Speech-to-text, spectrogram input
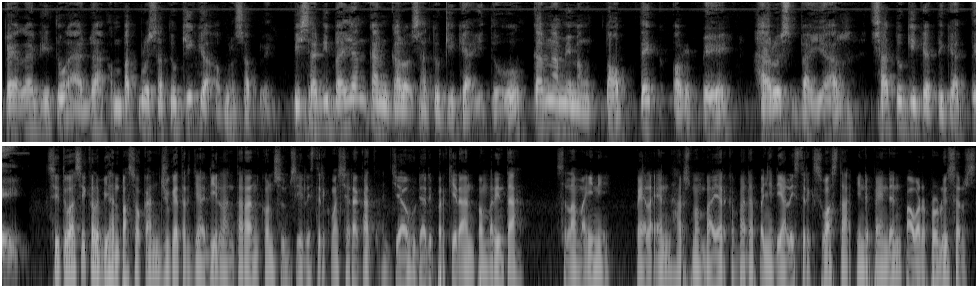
PLN itu ada 41 giga oversupply. Bisa dibayangkan kalau 1 giga itu, karena memang top take or pay, harus bayar 1 giga 3T. Situasi kelebihan pasokan juga terjadi lantaran konsumsi listrik masyarakat jauh dari perkiraan pemerintah. Selama ini, PLN harus membayar kepada penyedia listrik swasta Independent Power Producers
